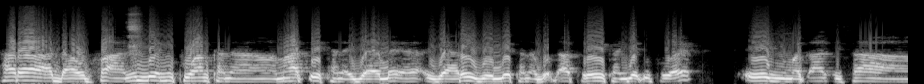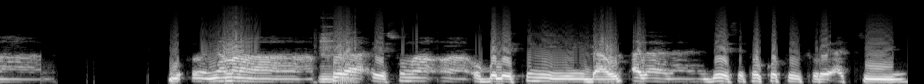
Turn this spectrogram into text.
Karaa daawud fa'aanillee nuti waan kana maaxee kana ijaaree ijoollee kana godhaa ture kan jedhu ture eenyu maqaan isaa nama fira eessuma obboleettiin daawud deesse tokkotu ture achi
